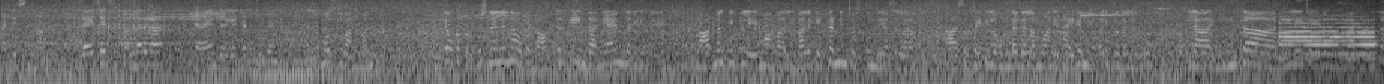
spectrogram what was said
ఖండిస్తున్నాము దయచేసి తొందరగా న్యాయం జరిగేటట్టు చూడండి. ఆల్మోస్ట్ వన్ మంత్ అంటే ఒక ప్రొఫెషనల్ అయినా ఒక డాక్టర్కి ఇంత అన్యాయం జరిగితే నార్మల్ పీపుల్ ఏం అవ్వాలి వాళ్ళకి ఎక్కడి నుంచి వస్తుంది అసలు? ఆ సొసైటీలో ఉండగలము అనే ధైర్యం ఎవరికి ఇవ్వగలరు ఇలా ఇంత డీలే చేయడం వాటికంతా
